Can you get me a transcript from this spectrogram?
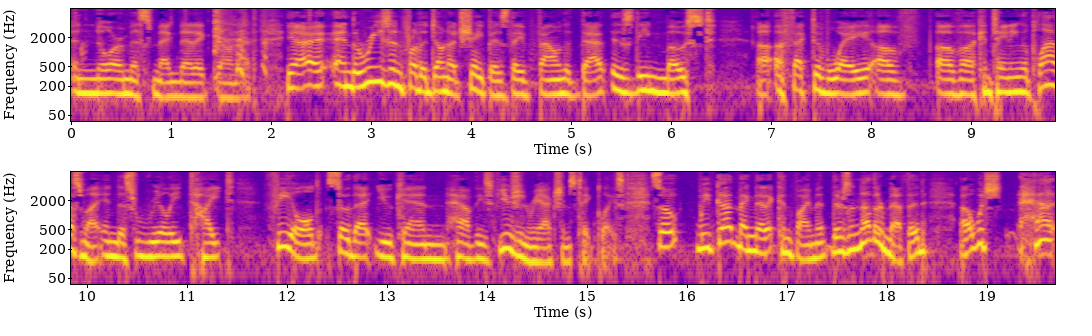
enormous magnetic donut. yeah, and the reason for the donut shape is they've found that that is the most uh, effective way of of uh, containing the plasma in this really tight field so that you can have these fusion reactions take place. So we've got magnetic confinement. There's another method uh, which ha-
